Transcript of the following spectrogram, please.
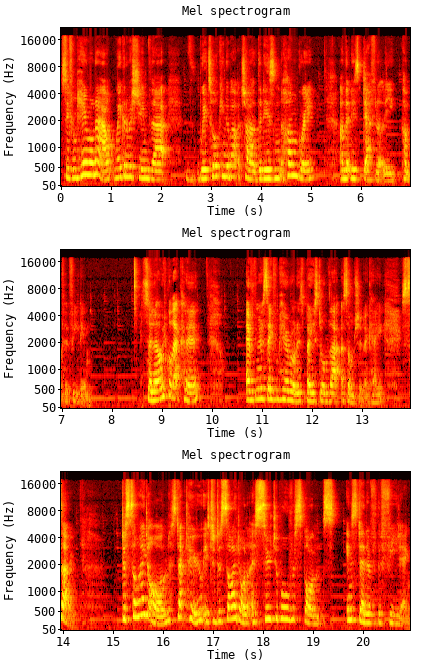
So from here on out, we're going to assume that we're talking about a child that isn't hungry and that is definitely comfort feeding. So now we've got that clear, everything I say from here on is based on that assumption, okay? So Decide on, step two is to decide on a suitable response instead of the feeding.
